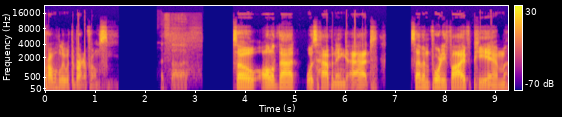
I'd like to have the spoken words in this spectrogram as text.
probably with the burner phones. I saw that. So all of that was happening at 7:45 p.m.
